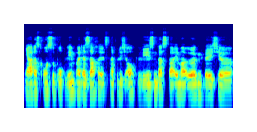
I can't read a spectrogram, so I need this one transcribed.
Ja, das große Problem bei der Sache ist natürlich auch gewesen, dass da immer irgendwelche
